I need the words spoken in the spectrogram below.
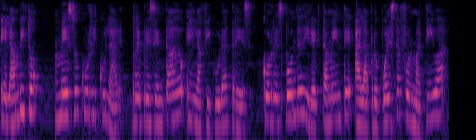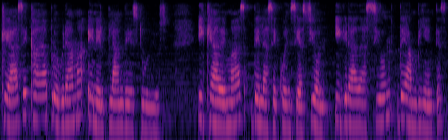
El ámbito mesocurricular representado en la figura 3 corresponde directamente a la propuesta formativa que hace cada programa en el plan de estudios y que además de la secuenciación y gradación de ambientes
